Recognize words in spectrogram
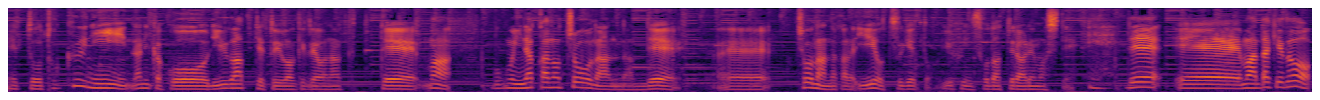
えっと、特に何かこう理由があってというわけではなくて、まあ、僕も田舎の長男なんで、えー長男だから家を継げというふうに育てられまして。えで、えーまあ、だけど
